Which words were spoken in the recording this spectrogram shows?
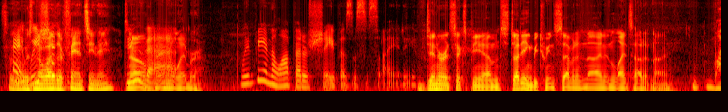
so Hey, there was no other fancy name? No, that. manual labor. We'd be in a lot better shape as a society. Dinner at 6 p.m., studying between 7 and 9, and lights out at 9. Wow.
